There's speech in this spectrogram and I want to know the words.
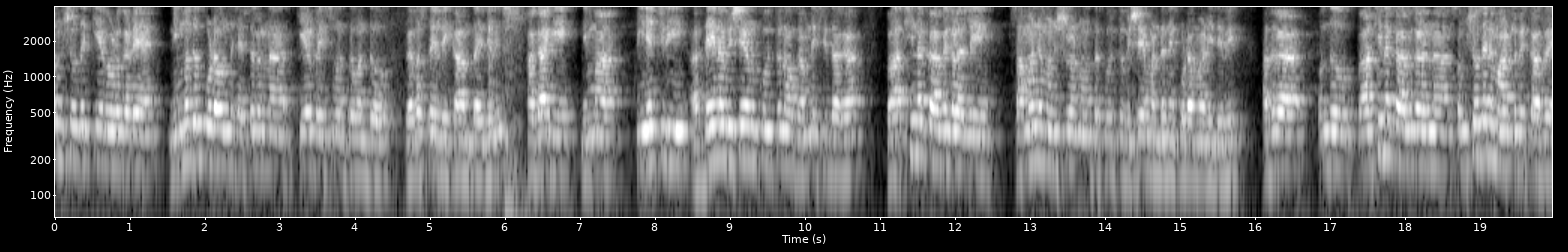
ಸಂಶೋಧಕಿಯರೊಳಗಡೆ ನಿಮ್ಮದು ಕೂಡ ಒಂದು ಹೆಸರನ್ನ ಕೇಳಿ ಬಯಸುವಂತ ಒಂದು ವ್ಯವಸ್ಥೆಯಲ್ಲಿ ಕಾಣ್ತಾ ಇದ್ದೀವಿ. ಹಾಗಾಗಿ ನಿಮ್ಮ ಪಿ ಎಚ್ ಡಿ ಅಧ್ಯಯನ ವಿಷಯವನ್ನು ಕುರಿತು ನಾವು ಗಮನಿಸಿದಾಗ ಪ್ರಾಚೀನ ಕಾವ್ಯಗಳಲ್ಲಿ ಸಾಮಾನ್ಯ ಮನುಷ್ಯರು ಅನ್ನುವಂಥ ಕುರಿತು ವಿಷಯ ಮಂಡನೆ ಕೂಡ ಮಾಡಿದ್ದೀವಿ. ಅದರ ಒಂದು ಪ್ರಾಚೀನ ಕಾವ್ಯಗಳನ್ನ ಸಂಶೋಧನೆ ಮಾಡಬೇಕಾದ್ರೆ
